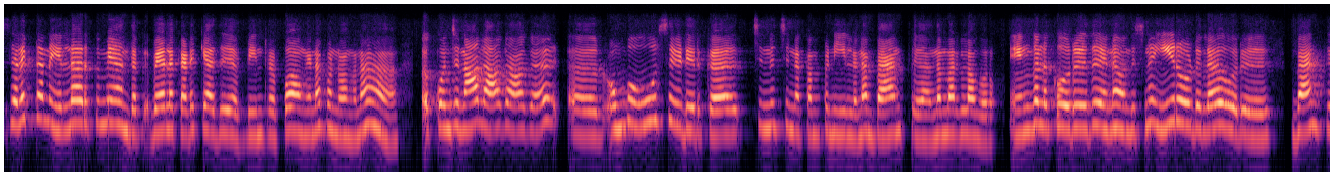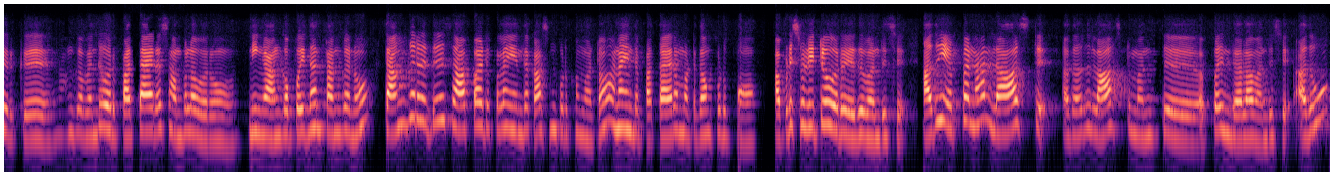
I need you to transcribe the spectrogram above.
செலக்ட் ஆன எல்லாருக்குமே அந்த வேலை கிடைக்காது அப்படின்றப்போ அவங்க என்ன பண்ணுவாங்கன்னா கொஞ்ச நாள் ஆக ஆக ரொம்ப ஊர் சைடு இருக்க சின்ன சின்ன கம்பெனி இல்லைன்னா பேங்க் அந்த மாதிரிலாம் வரும். எங்களுக்கு ஒரு இது என்ன வந்துச்சுன்னா ஈரோடுல ஒரு பேங்க் இருக்கு. அங்க வந்து ஒரு பத்தாயிரம் சம்பளம் வரும். நீங்க அங்க போய் தான் தங்கணும். தங்குறது சாப்பாடுக்கெல்லாம் எந்த காசும் கொடுக்க மாட்டோம். ஆனா இந்த பத்தாயிரம் மட்டும் தான் கொடுப்போம். அப்படி சொல்லிட்டு ஒரு இது வந்துச்சு. அது எப்பன்னா லாஸ்ட் அதாவது லாஸ்ட் மந்த் அப்ப இதெல்லாம் வந்துச்சு. அதுவும்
